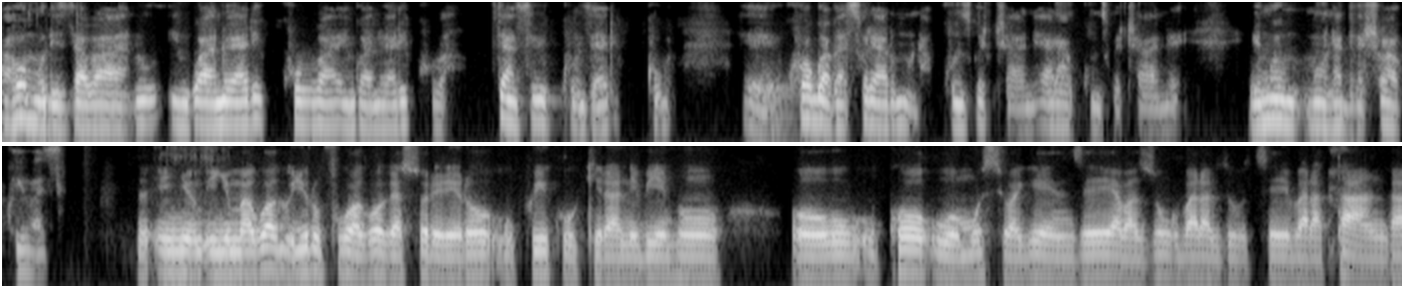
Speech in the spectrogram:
ahumuriza. abantu ingwano yari kuba ingwano yari kuba. Byanse bikunze yari kuba kuba agasore yari umuntu akunzwe cyane yari akunzwe cyane bimwe umuntu adashobora kwibaza. Inyuma y'urupfu rwa gasore rero ukwikukirana ibintu uko uwo munsi wagenze abazungu barabyutse baratanga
